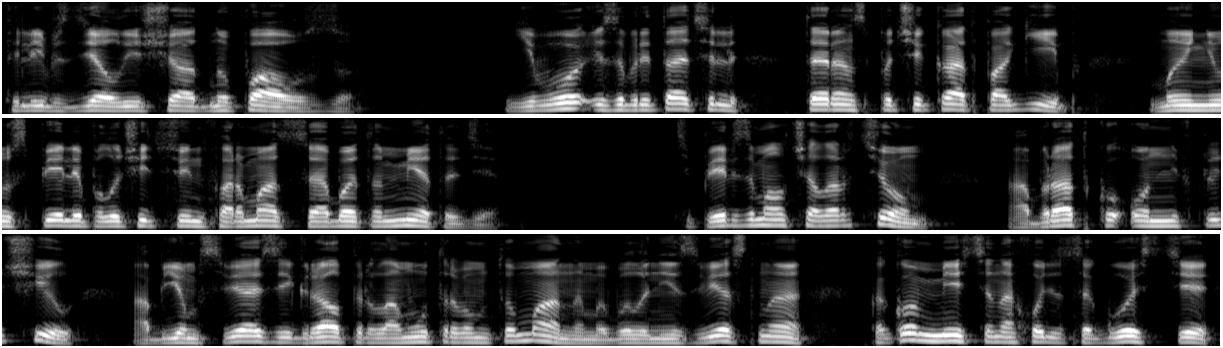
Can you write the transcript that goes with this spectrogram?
Филипп сделал еще одну паузу. Его изобретатель Теренс Пачекат погиб. Мы не успели получить всю информацию об этом методе. Теперь замолчал Артем. Обратку он не включил. Объем связи играл перламутровым туманом, и было неизвестно, в каком месте находятся гости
